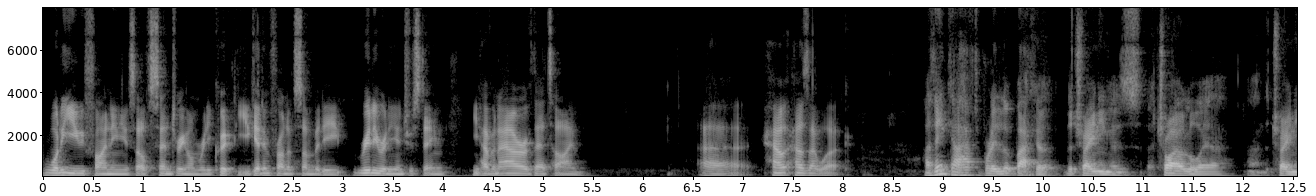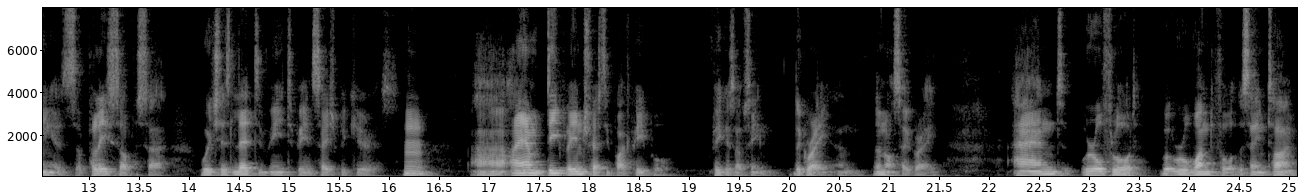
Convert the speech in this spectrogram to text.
what are you finding yourself centering on really quickly? You get in front of somebody really really interesting. You have an hour of their time. Uh, how how's that work? I think I have to probably look back at the training as a trial lawyer and the training as a police officer, which has led to me to being insatiably curious. Hmm. Uh, I am deeply interested by people because I've seen the great and the not so great. And we're all flawed, but we're all wonderful at the same time.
